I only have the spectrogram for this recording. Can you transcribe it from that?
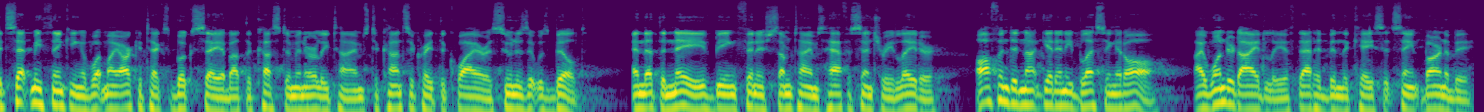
it set me thinking of what my architect's books say about the custom in early times to consecrate the choir as soon as it was built, and that the nave, being finished sometimes half a century later, often did not get any blessing at all. I wondered idly if that had been the case at St. Barnabé,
